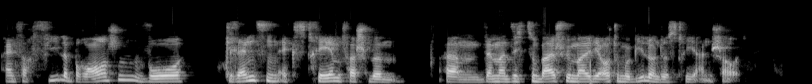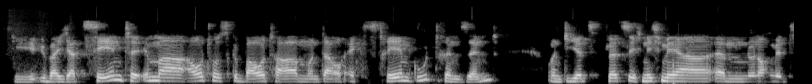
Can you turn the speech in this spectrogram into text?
einfach viele Branchen, wo Grenzen extrem verschwimmen. Ähm, wenn man sich zum Beispiel mal die Automobilindustrie anschaut, die über Jahrzehnte immer Autos gebaut haben und da auch extrem gut drin sind, und die jetzt plötzlich nicht mehr ähm, nur noch mit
